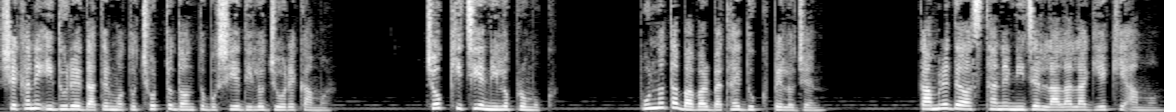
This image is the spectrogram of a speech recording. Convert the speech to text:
সেখানে ইঁদুরে দাঁতের মতো ছোট্ট দন্ত বসিয়ে দিল জোরে কামড়। চোখ খিচিয়ে নিল প্রমুখ। পূর্ণতা বাবার ব্যথায় দুঃখ পেল যেন। কামড়ে দেওয়া স্থানে নিজের লালা লাগিয়ে কি আমম।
